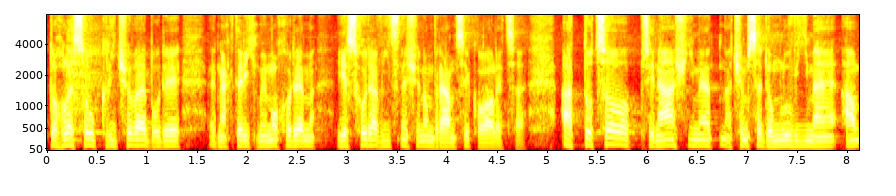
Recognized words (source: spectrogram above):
Tohle jsou klíčové body, na kterých mimochodem je schoda víc než jenom v rámci koalice. A to, co přinášíme, na čem se domluvíme a,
